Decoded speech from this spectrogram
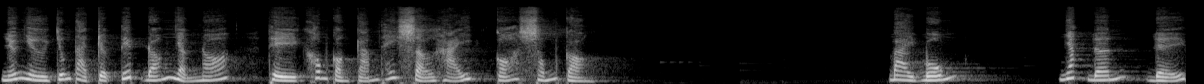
Nếu như chúng ta trực tiếp đón nhận nó, thì không còn cảm thấy sợ hãi có sống còn. Bài 4 Nhắc đến để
